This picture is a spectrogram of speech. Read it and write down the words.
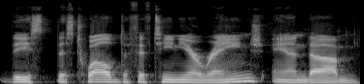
these this 12 to 15 year range and um,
